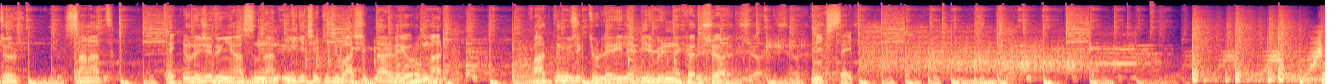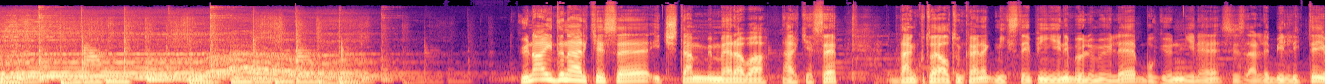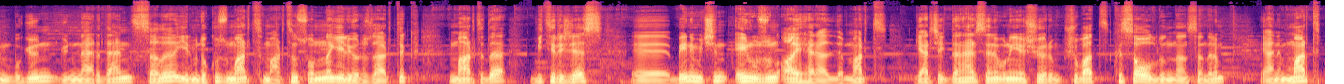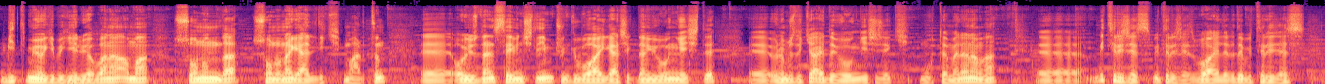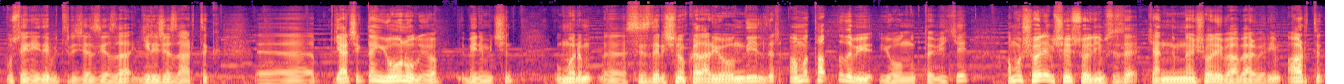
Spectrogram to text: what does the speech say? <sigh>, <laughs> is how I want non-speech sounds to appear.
Kültür, sanat, teknoloji dünyasından ilgi çekici başlıklar ve yorumlar farklı müzik türleriyle birbirine karışıyor. Mixtape. Günaydın herkese, içten bir merhaba herkese. Ben Kutay Altunkaynak, Mixtape'in yeni bölümüyle bugün yine sizlerle birlikteyim. Bugün günlerden salı 29 Mart, Mart'ın sonuna geliyoruz artık. Mart'ı da bitireceğiz. Ee, benim için en uzun ay herhalde Mart. Gerçekten her sene bunu yaşıyorum. Şubat kısa olduğundan sanırım. Yani Mart bitmiyor gibi geliyor bana ama sonunda sonuna geldik Mart'ın. Ee, o yüzden sevinçliyim çünkü bu ay gerçekten yoğun geçti. Ee, önümüzdeki ay da yoğun geçecek muhtemelen ama e, bitireceğiz, bitireceğiz. Bu ayları da bitireceğiz. Bu seneyi de bitireceğiz, yaza gireceğiz artık. Ee, gerçekten yoğun oluyor benim için. Umarım e, sizler için o kadar yoğun değildir ama tatlı da bir yoğunluk tabii ki. Ama şöyle bir şey söyleyeyim size, kendimden şöyle bir haber vereyim. Artık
